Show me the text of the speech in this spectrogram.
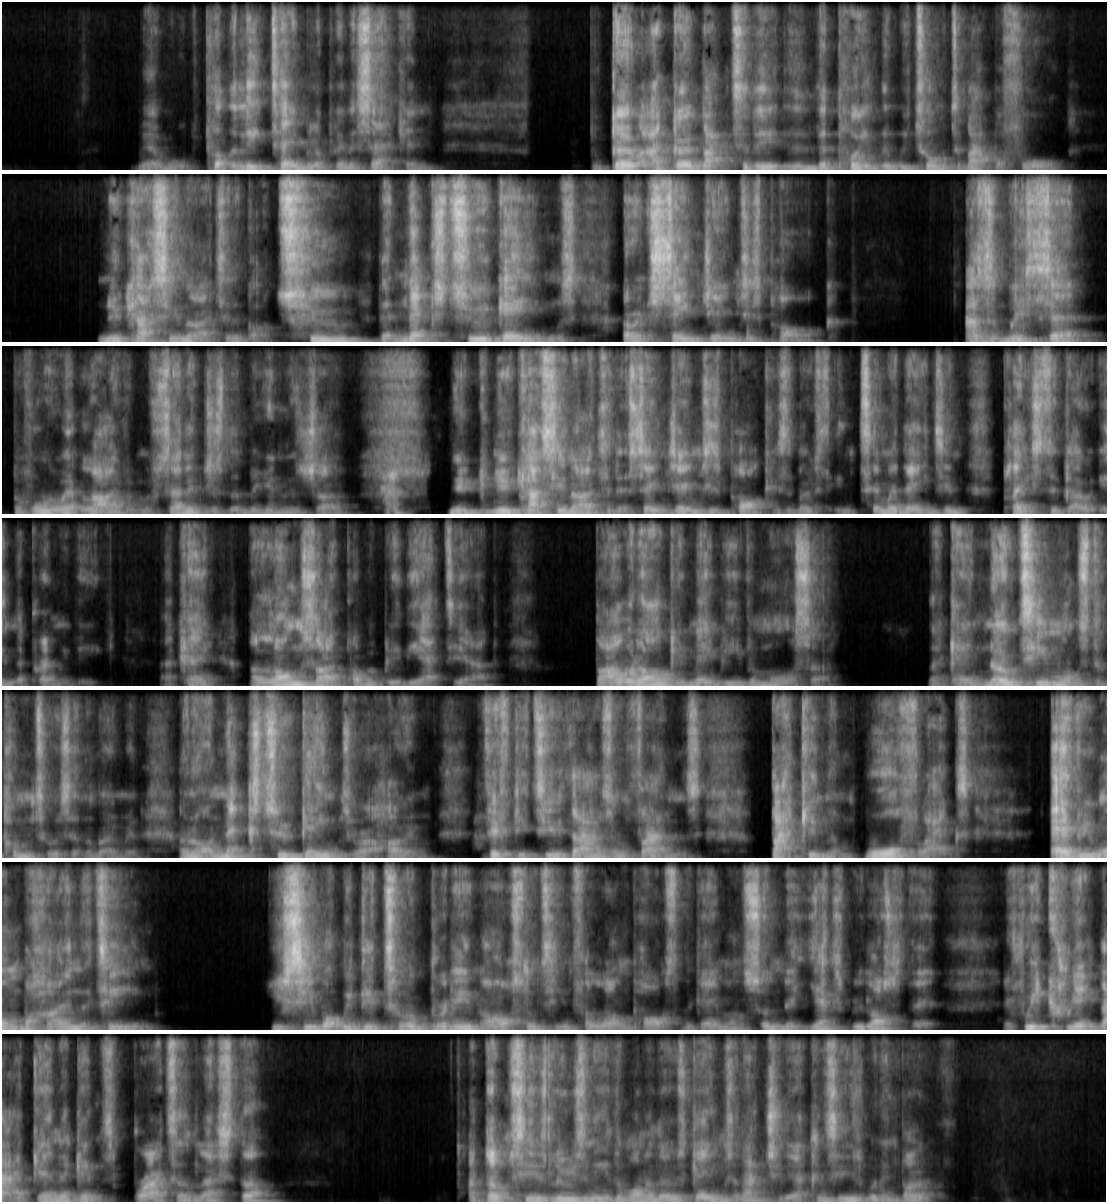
You know, we'll put the league table up in a second. Go. I go back to the the point that we talked about before. Newcastle United have got two. Their next two games are at St James's Park. As we said before we went live, and we've said it just at the beginning of the show, Newcastle United at St James's Park is the most intimidating place to go in the Premier League. Okay, alongside probably the Etihad but I would argue maybe even more so. Okay, no team wants to come to us at the moment, and our next two games were at home. Fifty-two thousand fans backing them, war flags, everyone behind the team. You see what we did to a brilliant Arsenal team for long parts of the game on Sunday. Yes, we lost it. If we create that again against Brighton and Leicester, I don't see us losing either one of those games, and actually, I can see us winning both.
